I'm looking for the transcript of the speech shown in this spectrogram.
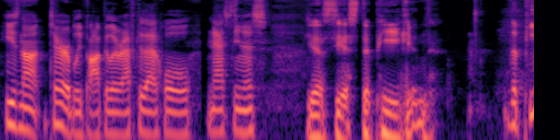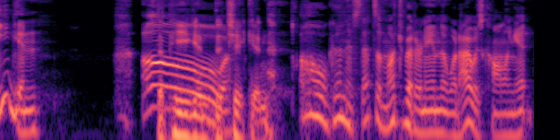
he's not terribly popular after that whole nastiness. Yes, yes, the pegan. The Pegan. Oh, the pegan, the chicken. Oh goodness, that's a much better name than what I was calling it.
